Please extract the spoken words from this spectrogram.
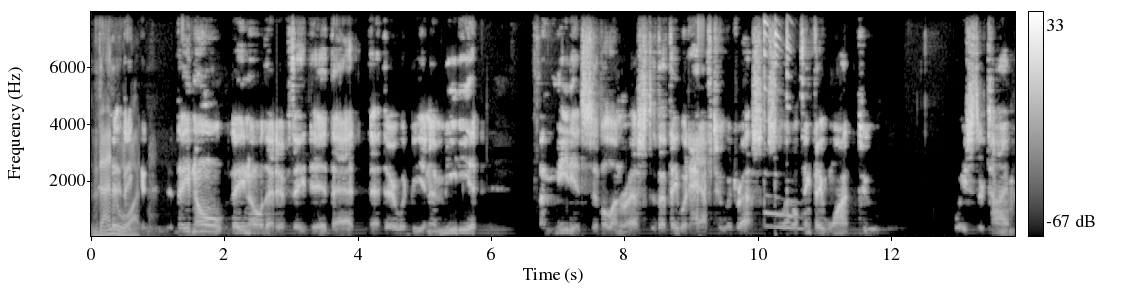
Then they- they- what? They know they know that if they did that, that there would be an immediate immediate civil unrest that they would have to address. So I don't think they want to waste their time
